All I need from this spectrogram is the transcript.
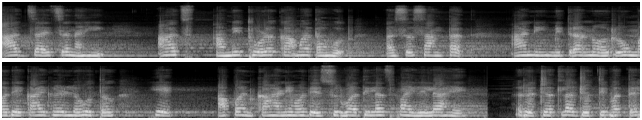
आज जायचं नाही. आज आम्ही थोडं कामात आहोत असं सांगतात. आणि मित्रांनो रूममध्ये काय घडलं होतं हे आपण कहाणीमध्ये सुरुवातीलाच पाहिलेलं आहे. रजतला ज्योतीबद्दल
